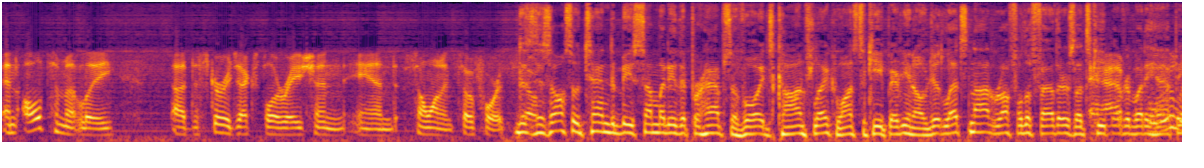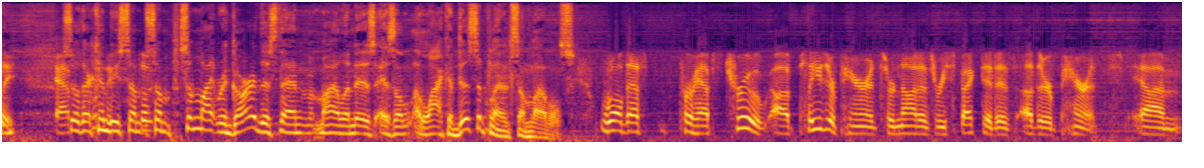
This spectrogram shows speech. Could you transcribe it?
and ultimately uh, discourage exploration and so on and so forth. Does so, this also tend to be somebody that perhaps avoids conflict, wants to keep you know, just let's not ruffle the feathers, let's keep everybody happy. Absolutely. So there can be some, so, some some might regard this then, Milan, as as a, a, lack of discipline at some levels. Well, that's perhaps true. Uh, pleaser parents are not as respected as other parents, um,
